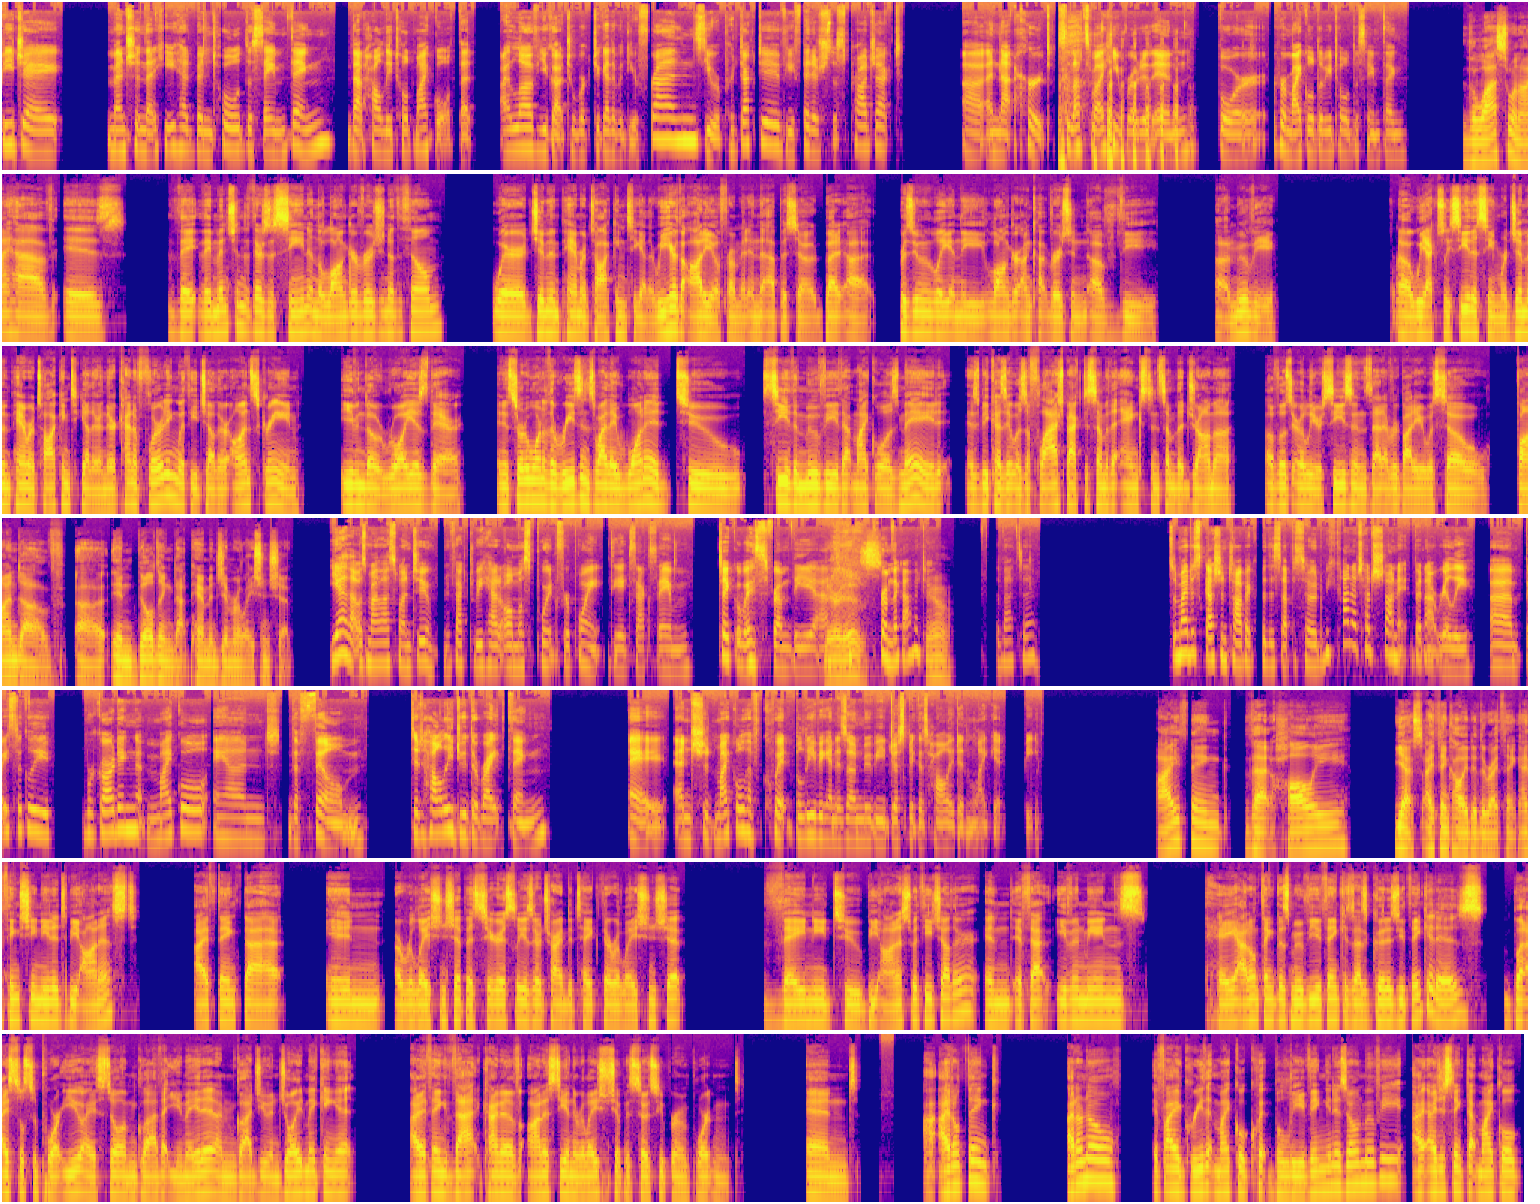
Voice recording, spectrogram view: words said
BJ mentioned that he had been told the same thing that Holly told Michael that I love you got to work together with your friends, you were productive, you finished this project. Uh, and that hurt. So that's why he wrote it in for for Michael to be told the same thing. The last one I have is they they mentioned that there's a scene in the longer version of the film where Jim and Pam are talking together. We hear the audio from it in the episode, but uh, presumably in the longer uncut version of the uh, movie, uh, we actually see the scene where Jim and Pam are talking together and they're kind of flirting with each other on screen, even though Roy is there. And it's sort of one of the reasons why they wanted to see the movie that Michael has made is because it was a flashback to some of the angst and some of the drama of those earlier seasons that everybody was so fond of uh, in building that Pam and Jim relationship. Yeah, that was my last one too. In fact, we had almost point for point the exact same takeaways from the uh, there it is from the commentary. Yeah. So that's it. So my discussion topic for this episode, we kind of touched on it, but not really. Uh, basically, regarding Michael and the film, did Holly do the right thing? A. And should Michael have quit believing in his own movie just because Holly didn't like it? B. I think that Holly, yes, I think Holly did the right thing. I think she needed to be honest. I think that in a relationship, as seriously as they're trying to take their relationship, they need to be honest with each other. And if that even means, hey, I don't think this movie you think is as good as you think it is, but I still support you. I still am glad that you made it. I'm glad you enjoyed making it. I think that kind of honesty in the relationship is so super important. And I, don't think, I don't know if I agree that Michael quit believing in his own movie. I, I just think that Michael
